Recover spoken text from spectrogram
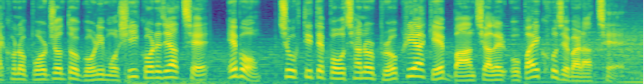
এখনও পর্যন্ত গড়িমসি করে যাচ্ছে এবং চুক্তিতে পৌঁছানোর প্রক্রিয়াকে বানচালের উপায় খুঁজে বেড়াচ্ছে।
